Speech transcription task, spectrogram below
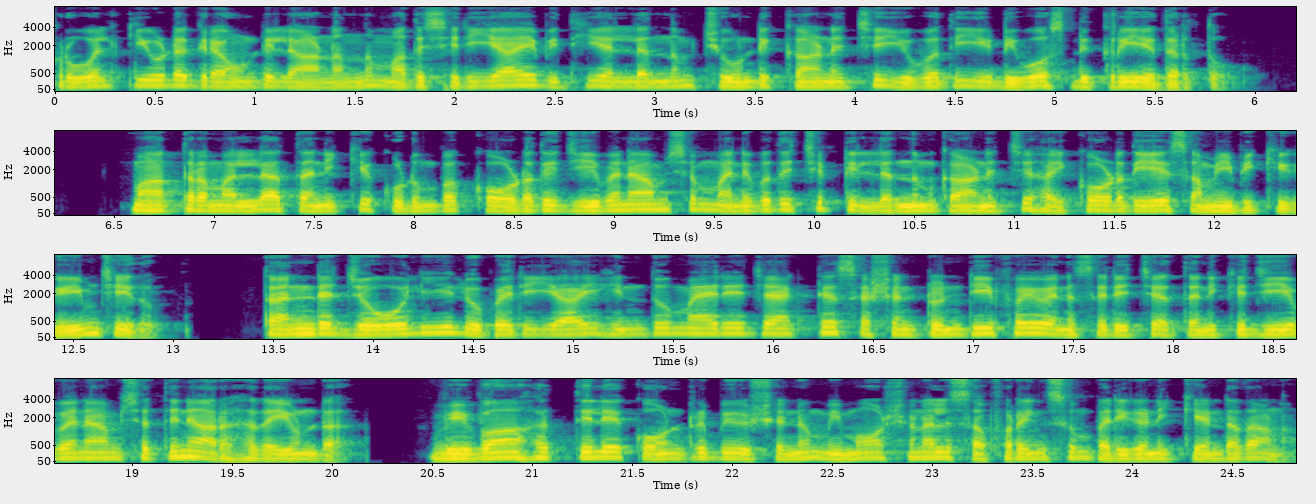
ക്രൂവൽറ്റിയുടെ ഗ്രൗണ്ടിലാണെന്നും അത് ശരിയായ വിധിയല്ലെന്നും ചൂണ്ടിക്കാണിച്ച് യുവതി ഈ ഡിവോഴ്സ് ഡിഗ്രി എതിർത്തു. മാത്രമല്ല തനിക്ക് കുടുംബക്കോടതി ജീവനാംശം അനുവദിച്ചിട്ടില്ലെന്നും കാണിച്ച് ഹൈക്കോടതിയെ സമീപിക്കുകയും ചെയ്തു. തന്റെ ജോലിയിലുപരിയായി Hindu marriage act section twenty five അനുസരിച്ച് തനിക്ക് ജീവനാംശത്തിന് അർഹതയുണ്ട്. വിവാഹത്തിലെ കോൺട്രിബ്യൂഷനും ഇമോഷണൽ സഫറിങ്സും പരിഗണിക്കേണ്ടതാണ്.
